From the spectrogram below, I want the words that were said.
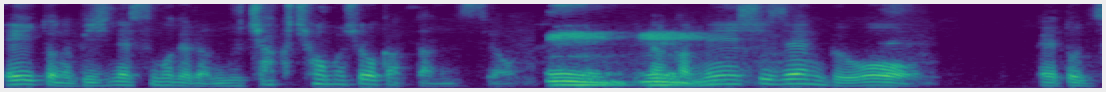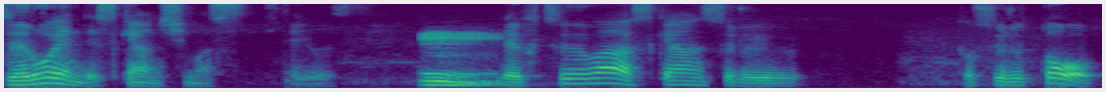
エイトのビジネスモデルはむちゃくちゃ面白かったんですよ。うん。なんか名刺全部を、えっと、0円でスキャンしますっていう。うん。で普通はスキャンするとすると,、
